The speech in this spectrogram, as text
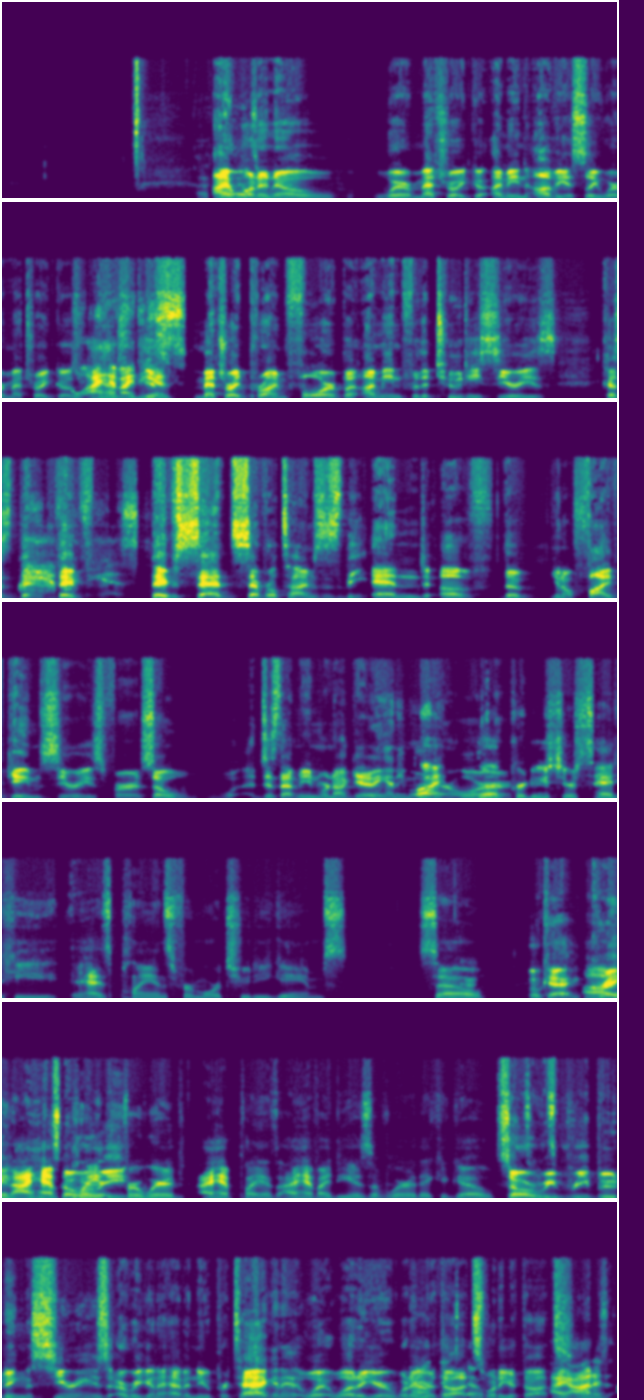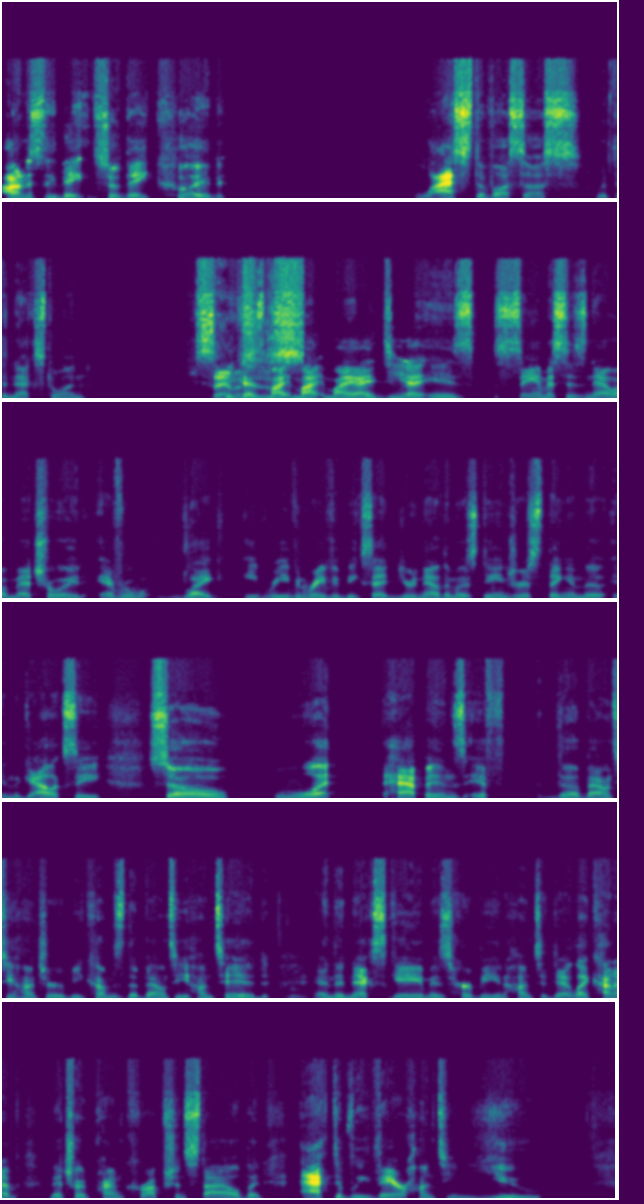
think I want to know where Metroid go. I mean, obviously, where Metroid goes. Oh, from I have is- ideas. is Metroid Prime Four, but I mean for the 2D series because they, have they've ideas. they've said several times this is the end of the you know five game series for. So wh- does that mean we're not getting any more? But Or the producer said he has plans for more 2D games. So, okay, uh, great. and I have so plans we, for where I have plans. I have ideas of where they could go. So are It's- we rebooting the series? Are we going to have a new protagonist? What What are your What are your thoughts? so. What are your thoughts? I honest, honestly, they so they could Last of Us us with the next one Samus because my, is- my my idea is Samus is now a Metroid. Everyone like even Ravenbeak said, you're now the most dangerous thing in the in the galaxy. So what happens if the bounty hunter becomes the bounty hunted, mm-hmm. and the next game is her being hunted down, like kind of Metroid Prime corruption style, but actively they're hunting you.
